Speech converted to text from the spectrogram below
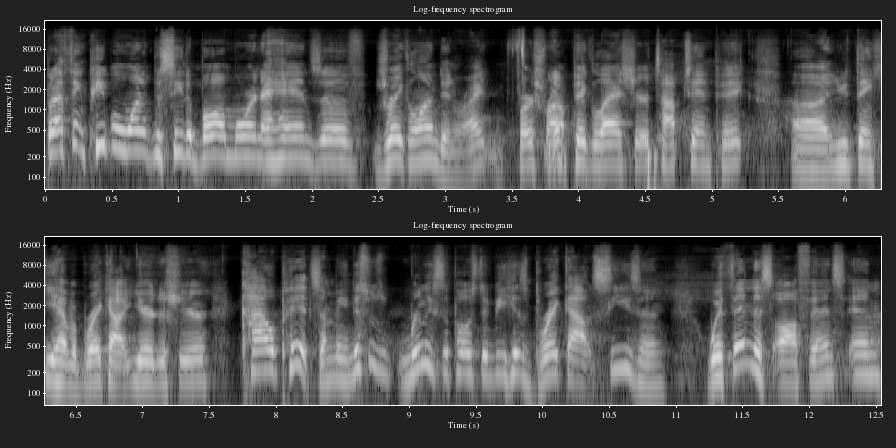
but I think people wanted to see the ball more in the hands of Drake London, right? First round yep. pick last year, top 10 pick. Uh, you think he have a breakout year this year? Kyle Pitts. I mean, this was really supposed to be his breakout season within this offense. And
